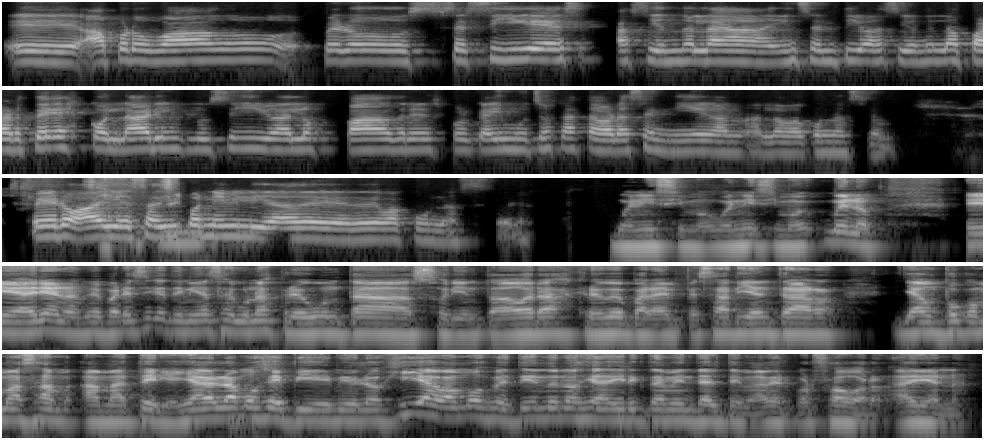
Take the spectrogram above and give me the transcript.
eh, aprobado, pero se sigue haciendo la incentivación en la parte escolar, inclusive a los padres, porque hay muchos que hasta ahora se niegan a la vacunación. Pero hay esa disponibilidad de, de vacunas. Buenísimo, buenísimo. Bueno, eh, Adriana, me parece que tenías algunas preguntas orientadoras, creo que para empezar ya a entrar ya un poco más a, materia. Ya hablamos de epidemiología, vamos metiéndonos ya directamente al tema. A ver, por favor, Adriana.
